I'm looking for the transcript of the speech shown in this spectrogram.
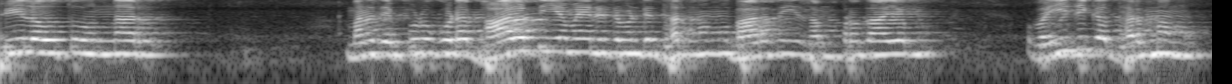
ఫీల్ అవుతూ ఉన్నారు. మనది ఎప్పుడు కూడా భారతీయమైనటువంటి ధర్మము భారతీయ సంప్రదాయము వైదిక ధర్మము.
